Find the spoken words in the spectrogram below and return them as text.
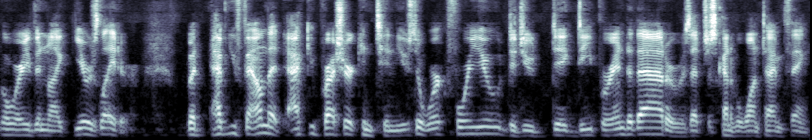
Or even like years later. But have you found that acupressure continues to work for you? Did you dig deeper into that or was that just kind of a one-time thing?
